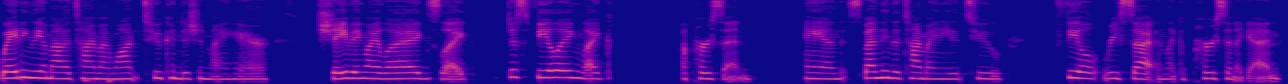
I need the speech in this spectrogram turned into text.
waiting the amount of time I want to condition my hair, shaving my legs, like just feeling like a person and spending the time I needed to feel reset and like a person again.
